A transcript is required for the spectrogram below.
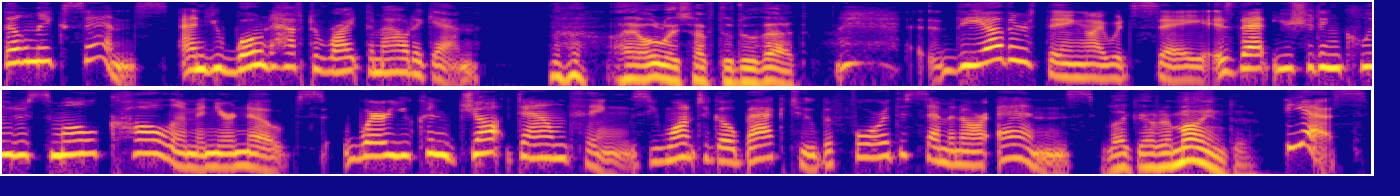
they'll make sense, and you won't have to write them out again. I always have to do that. The other thing I would say is that you should include a small column in your notes where you can jot down things you want to go back to before the seminar ends. Like a reminder. Yes.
